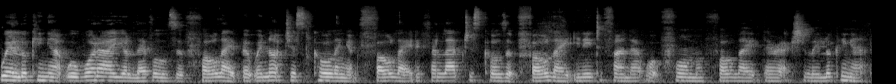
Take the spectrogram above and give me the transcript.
We're looking at, well, what are your levels of folate? But we're not just calling it folate. If a lab just calls it folate, you need to find out what form of folate they're actually looking at.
